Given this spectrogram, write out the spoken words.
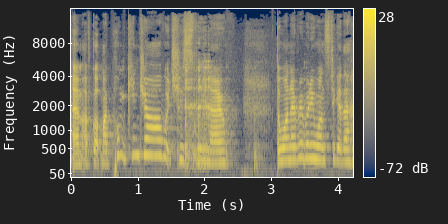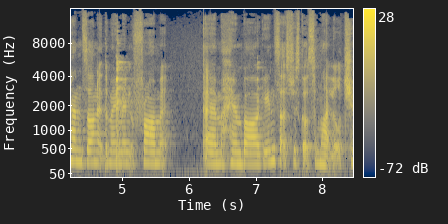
Um, I've got my pumpkin jar, which is, you know, the one everybody wants to get their hands on at the moment from um, Home Bargains. That's just got some like little ch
